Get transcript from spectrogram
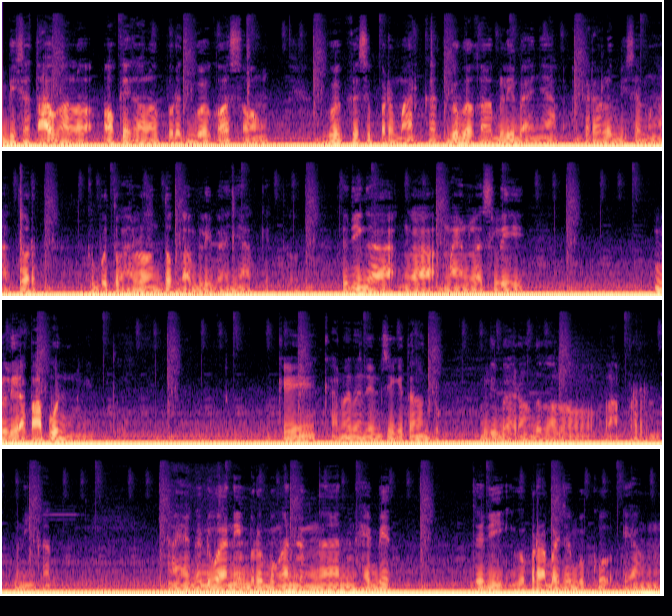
bisa tahu kalau oke okay, kalau perut gue kosong gue ke supermarket gue bakal beli banyak. Akhirnya lo bisa mengatur kebutuhan lo untuk nggak beli banyak gitu. Jadi nggak nggak mindlessly beli apa pun gitu. Oke okay, karena tendensi kita untuk beli barang tuh kalau lapar meningkat. Nah yang kedua nih berhubungan dengan habit. Jadi gue pernah baca buku yang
